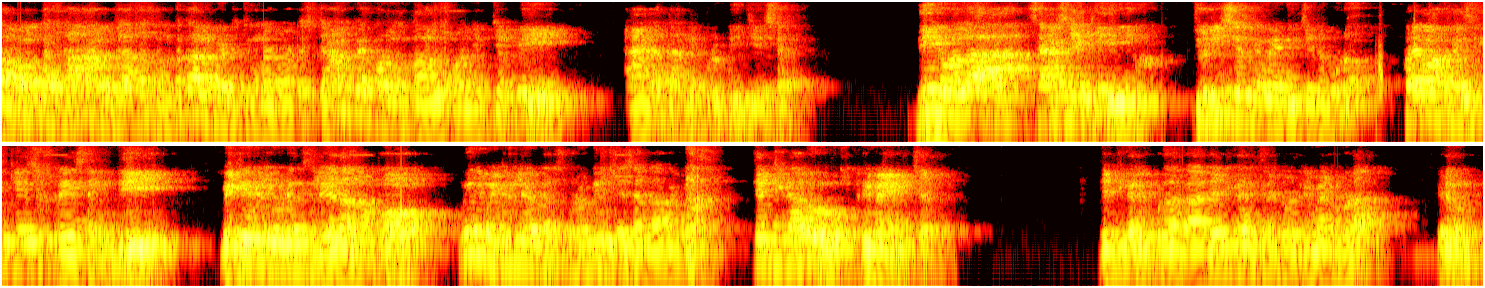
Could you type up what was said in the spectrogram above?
బలవంతంగా ఆమె చేత సంతకాలు పెట్టించుకున్నటువంటి స్టాంప్ పేపర్లు తాలూకు అని చెప్పి ఆయన దాన్ని ప్రొడ్యూస్ చేశారు. దీనివల్ల శాషయ్యకి జ్యుడిషియల్ రిమైండ్ ఇచ్చేటప్పుడు ప్రేమ ఫేసి కేసు ట్రేస్ అయింది. మెటీరియల్ ఎవిడెన్స్ లేదన్నాము. మీరు మెటీరియల్ ఎవిడెన్స్ ప్రొడ్యూస్ చేశారు కాబట్టి జడ్జి గారు రిమైండ్ ఇచ్చారు. జడ్జి గారు ఇప్పుడు దాకా జడ్జి గారు ఇచ్చినటువంటి రిమైండ్ కూడా ఇక్కడ ఉంది.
